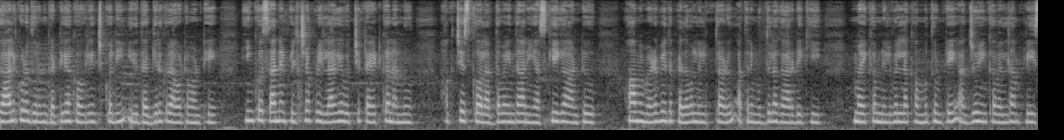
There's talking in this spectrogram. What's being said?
గాలి కూడా దూరం గట్టిగా కౌగిలించుకొని ఇది దగ్గరకు రావటం అంటే ఇంకోసారి నేను పిలిచినప్పుడు ఇలాగే వచ్చి టైట్గా నన్ను హక్ చేసుకోవాలి అర్థమైందా అని అస్కీగా అంటూ ఆమె మెడ మీద పెదవులు నిలుపుతాడు. అతని ముద్దుల గారడికి మైకం నిలువెల్లా కమ్ముతుంటే అజ్జు ఇంకా వెళ్దాం ప్లీజ్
